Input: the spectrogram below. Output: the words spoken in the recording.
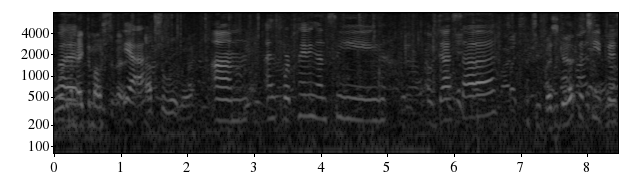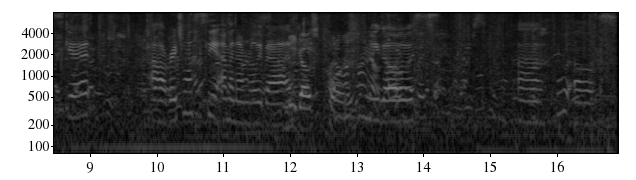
We're gonna make the most of it. yeah. Absolutely. Um, I, we're planning on seeing ODESZA, Petit biscuit. Petit Biscuit. Uh, Rachel wants to see Eminem really bad. Migos, of course. Migos. Uh, who else?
